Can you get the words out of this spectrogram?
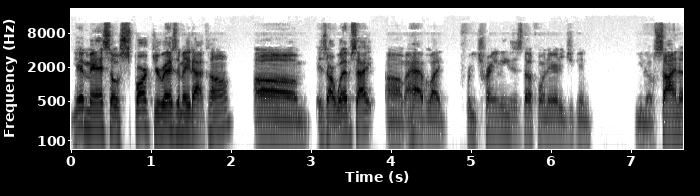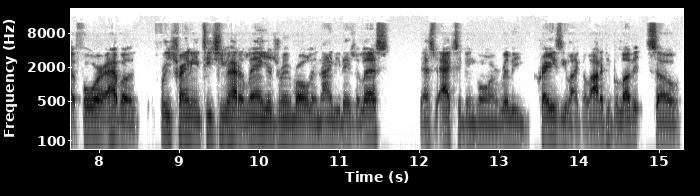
Yeah, man. So sparkyourresume.com um, is our website. Um, I have like free trainings and stuff on there that you can, you know, sign up for. I have a free training teaching you how to land your dream role in 90 days or less. That's actually been going really crazy. Like a lot of people love it. So,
